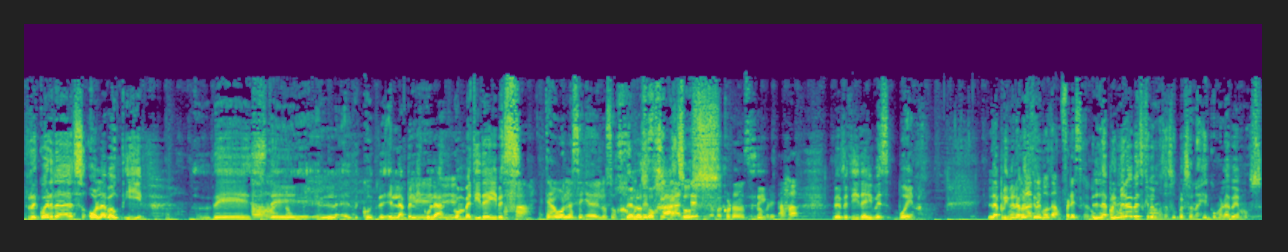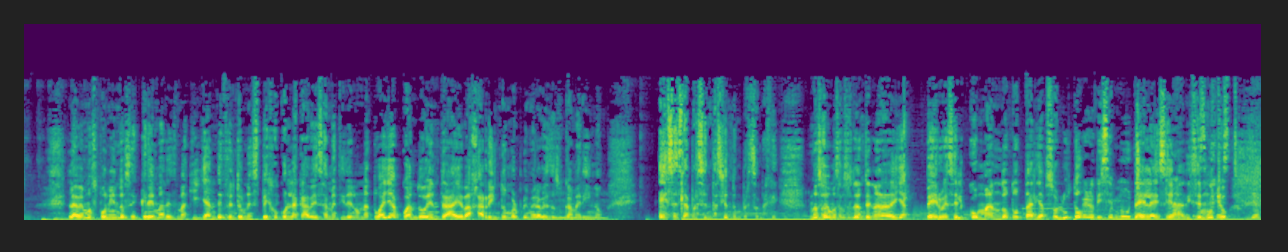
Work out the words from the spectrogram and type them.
¿Recuerdas All About Eve? De Ah, este, la, de- la película De- con Betty Davis. Ajá. Te hago la seña de los ojos. De los ojazos. Gigantes, no me acordaba su Sí. nombre. Ajá. De Betty Davis. Bueno. La primera No vez la que tengo vemos, tan fresca como La para- primera vez que vemos a su personaje, ¿cómo la vemos? La vemos poniéndose crema desmaquillante frente a un espejo con la cabeza metida en una toalla cuando entra Eva Harrington por primera vez a su camerino. Esa es la presentación de un personaje. No sabemos absolutamente nada de ella, pero es el comando total y absoluto Pero dice mucho. de la escena. Claro, dice ese mucho. gesto.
